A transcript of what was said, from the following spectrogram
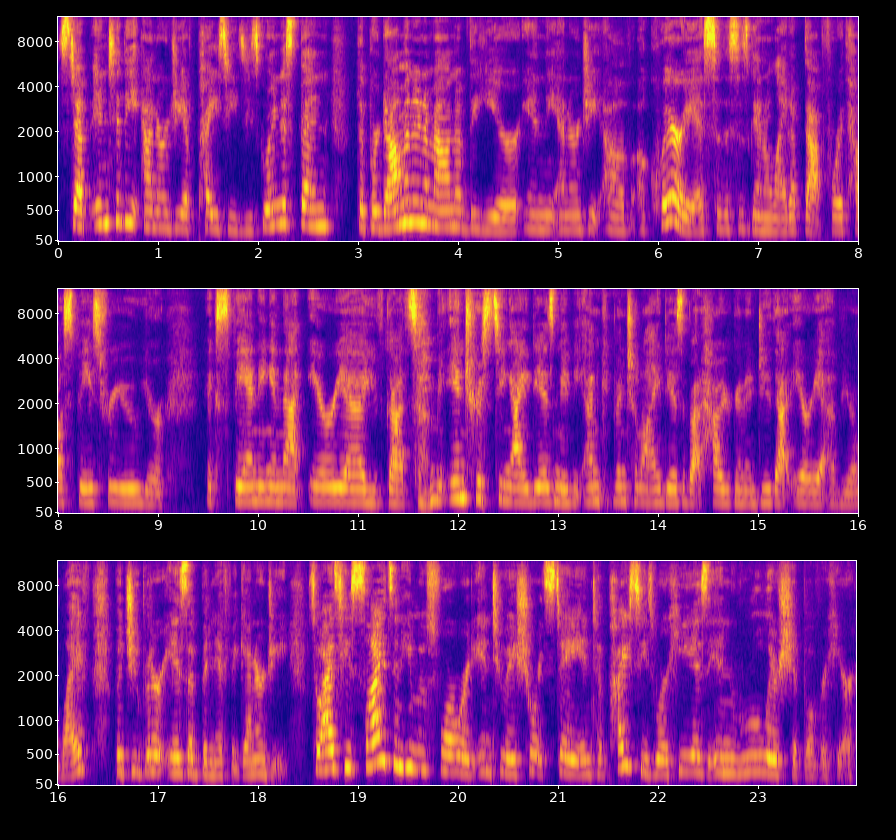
step into the energy of Pisces. He's going to spend the predominant amount of the year in the energy of Aquarius. So this is going to light up that fourth house space for you. Your expanding in that area. You've got some interesting ideas, maybe unconventional ideas about how you're going to do that area of your life. But Jupiter is a benefic energy. So as he slides and he moves forward into a short stay into Pisces, where he is in rulership over here.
